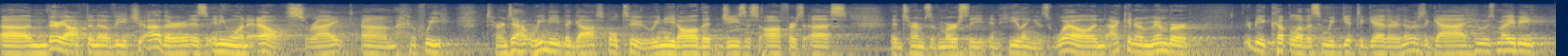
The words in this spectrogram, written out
um, very often of each other as anyone else, right? Um, we turns out we need the gospel too. We need all that Jesus offers us in terms of mercy and healing as well. And I can remember there'd be a couple of us and we'd get together, and there was a guy who was maybe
